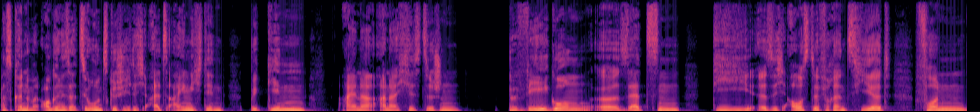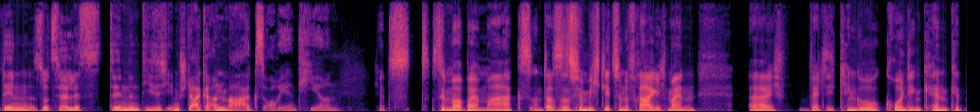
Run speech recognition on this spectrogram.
das könnte man organisationsgeschichtlich als eigentlich den Beginn einer anarchistischen Bewegung äh, setzen, die äh, sich ausdifferenziert von den Sozialistinnen, die sich eben stärker an Marx orientieren. Jetzt sind wir bei Marx und das ist für mich jetzt so eine Frage. Ich meine, äh, ich werde die Känguru-Chroniken kennen, kennt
